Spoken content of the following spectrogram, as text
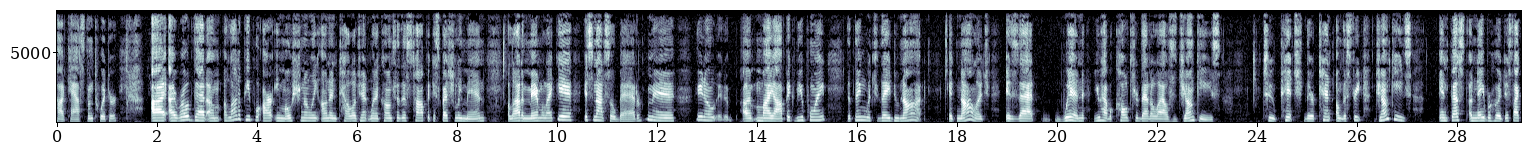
podcast on Twitter. I, I wrote that um, a lot of people are emotionally unintelligent when it comes to this topic, especially men. A lot of men were like, yeah, it's not so bad, or meh, you know, a myopic viewpoint. The thing which they do not acknowledge is that when you have a culture that allows junkies to pitch their tent on the street, junkies infest a neighborhood just like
